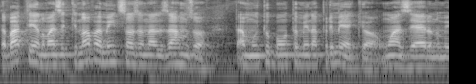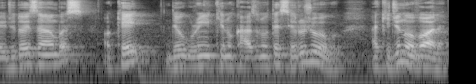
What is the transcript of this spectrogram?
tá batendo. Mas aqui novamente, se nós analisarmos, ó, tá muito bom também na Premier aqui, ó. 1 a 0 no meio de dois ambas, ok? Deu green aqui no caso no terceiro jogo. Aqui de novo, olha,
